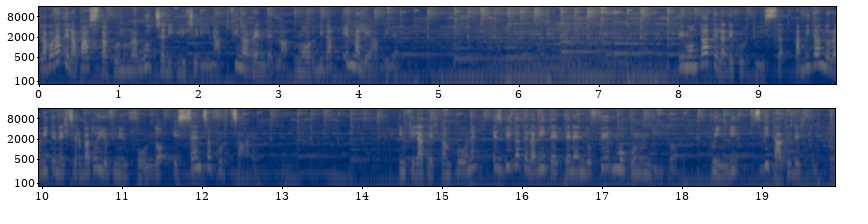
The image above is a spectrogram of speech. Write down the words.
Lavorate la pasta con una goccia di glicerina fino a renderla morbida e malleabile. Rimontate la decor twist avvitando la vite nel serbatoio fino in fondo e senza forzare. Infilate il tampone e svitate la vite tenendo fermo con un dito, quindi svitate del tutto.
